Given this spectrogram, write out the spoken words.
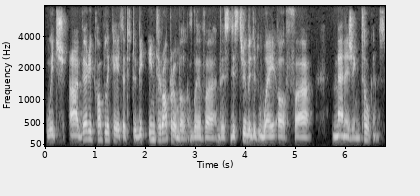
which are very complicated to be interoperable with uh, this distributed way of uh, managing tokens.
